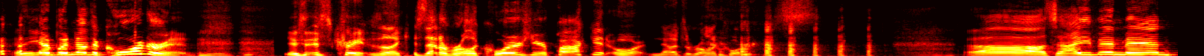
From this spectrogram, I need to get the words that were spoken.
and then you got to put another quarter in. It's, it's great. It's like, is that a roll of quarters in your pocket, or no? It's a roll of quarters. Oh, so how you been, man?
